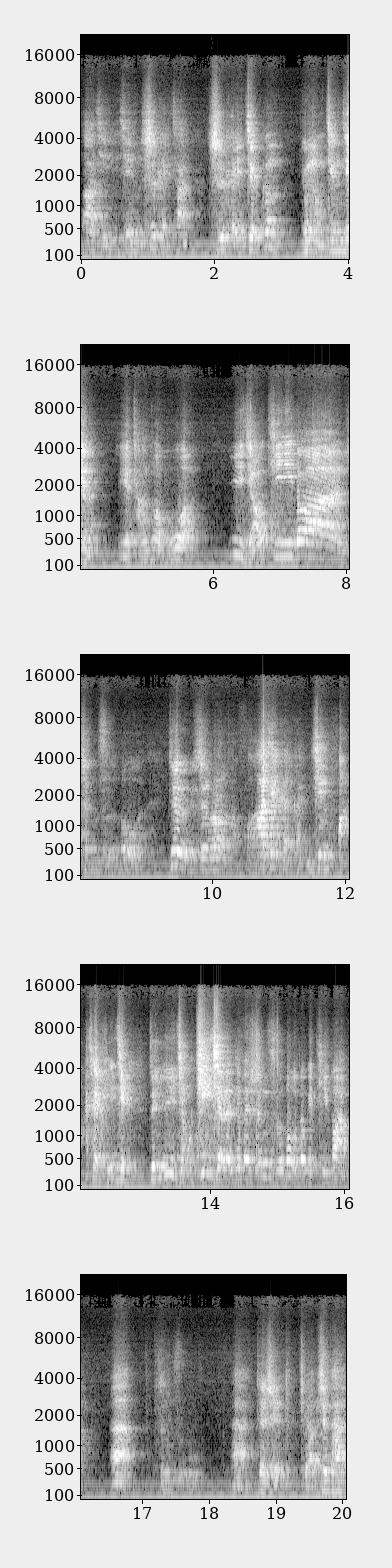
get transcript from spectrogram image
大起怡情，石凯参，石凯就更勇猛精进了。也常作不卧，一脚踢断生死路啊！这个时候他发下个狠心，发下脾气，这一脚踢起来就把生死路都给踢断了啊！生死路啊，这是表示他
